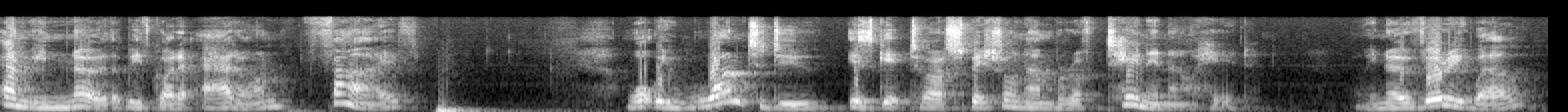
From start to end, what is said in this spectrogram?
and we know that we've got to add on 5. What we want to do is get to our special number of 10 in our head. We know very well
